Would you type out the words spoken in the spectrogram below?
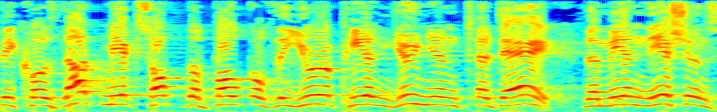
Because that makes up the bulk of the European Union today, the main nations.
